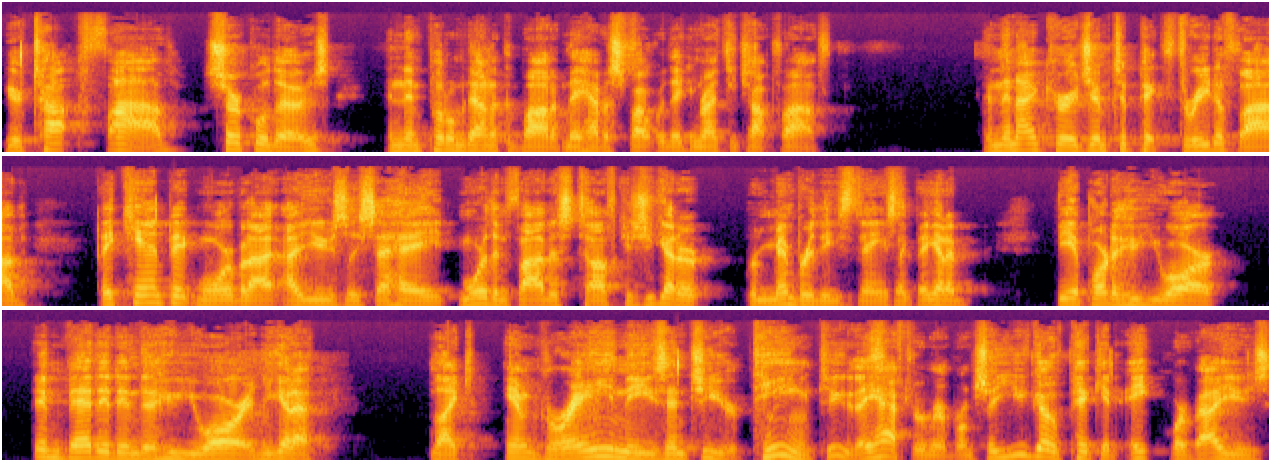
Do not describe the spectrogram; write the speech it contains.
your top five, circle those and then put them down at the bottom. They have a spot where they can write their top five. And then I encourage them to pick three to five. They can pick more, but I, I usually say, hey, more than five is tough because you got to remember these things. Like they got to be a part of who you are, embedded into who you are. And you got to like ingrain these into your team too. They have to remember them. So you go pick an eight core values.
